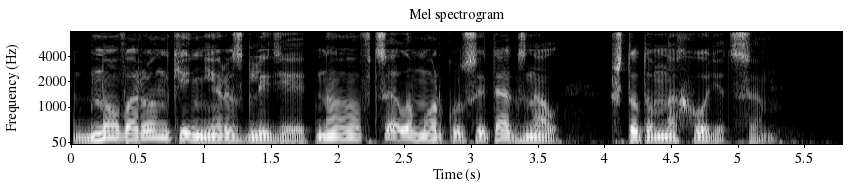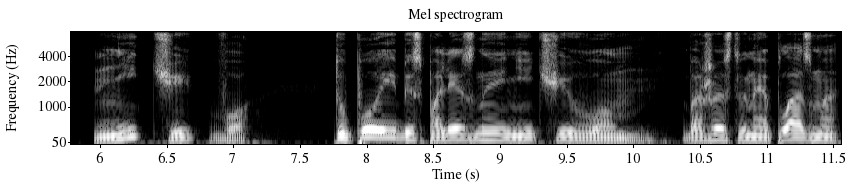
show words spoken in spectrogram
Дно воронки не разглядеть, но в целом Оркус и так знал, что там находится. Ничего. Тупое и бесполезное ничего. Божественная плазма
